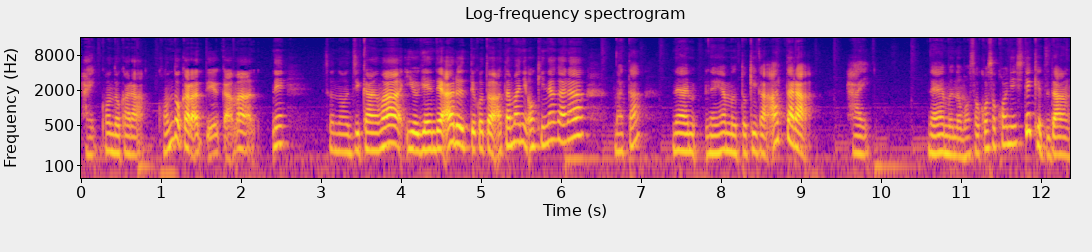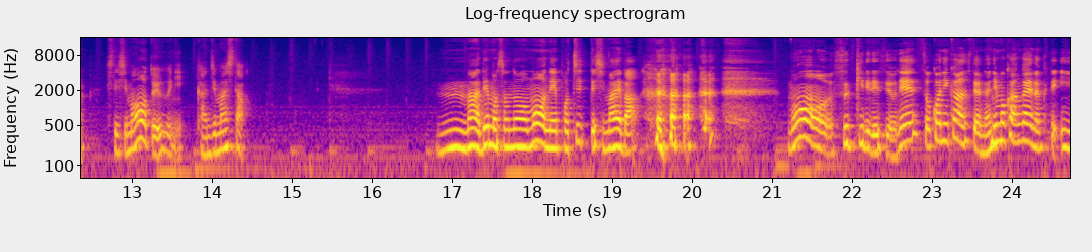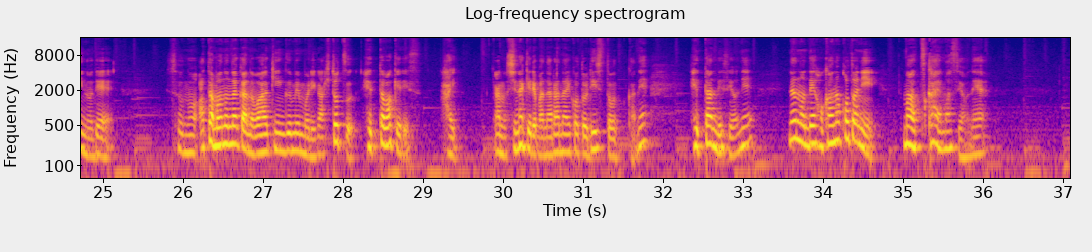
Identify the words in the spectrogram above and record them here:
はい今度から今度からっていうかまあねその時間は有限であるってことを頭に置きながらまた悩む時があったらはい。悩むのもそこそこにして決断してしまおうというふうに感じました。うん、まあでもそのもうねポチってしまえば もうすっきりですよね。そこに関しては何も考えなくていいのでその頭の中のワーキングメモリが一つ減ったわけです。はい。あのしなければならないことリストがね減ったんですよね。なので他のことにまあ使えますよね。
